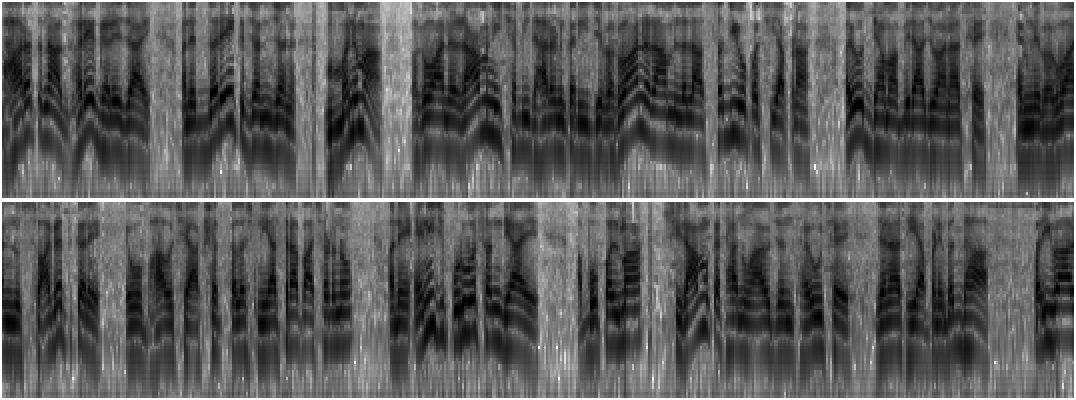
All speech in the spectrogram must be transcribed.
ભારતના ઘરે ઘરે જાય અને દરેક જનજન મનમાં ભગવાન રામની છબી ધારણ કરી, જે ભગવાન રામલલા સદીઓ પછી આપણા અયોધ્યામાં બિરાજવાના છે. એમને ભગવાનનું સ્વાગત કરે એવો ભાવ છે અક્ષત કલશની યાત્રા પાછળનો. અને એની જ પૂર્વ સંધ્યાએ આ બોપલમાં શ્રી રામકથાનું આયોજન થયું છે, જેનાથી આપણે બધા પરિવાર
